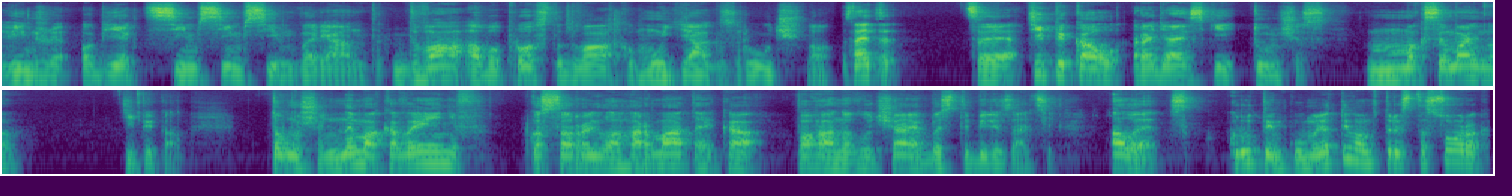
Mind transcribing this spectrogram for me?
він же об'єкт 777 варіант 2 або просто 2, кому як зручно. Знаєте, це типікал радянський тунчес. Максимально типікал. Тому що нема КВНів, косарила гармата, яка погано влучає без стабілізації. Але з крутим кумулятивом в 340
